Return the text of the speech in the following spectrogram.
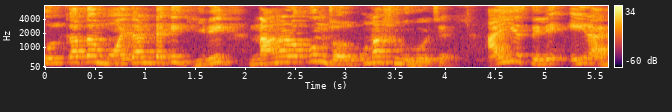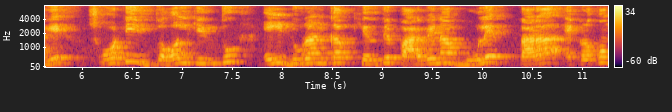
কলকাতা ময়দানটাকে ঘিরেই নানা রকম জল্পনা শুরু হয়েছে। আইএসএলে এর আগে ছটি দল কিন্তু এই ডুরান কাপ খেলতে পারবে না বলে তারা একরকম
